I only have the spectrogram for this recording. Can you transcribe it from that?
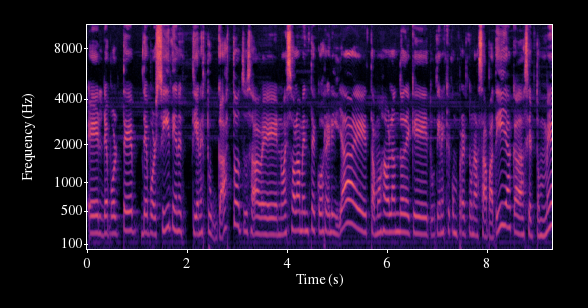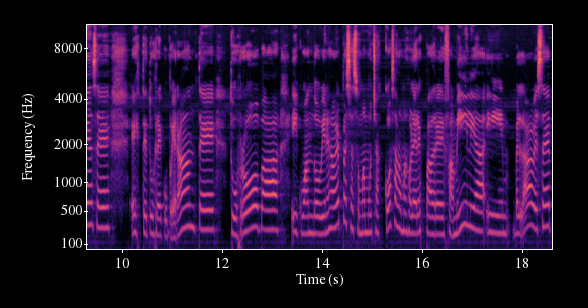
El deporte de por sí tienes, tienes tus gastos, tú sabes, no es solamente correr y ya, eh, estamos hablando de que tú tienes que comprarte unas zapatillas cada ciertos meses, este, tus recuperantes, tu ropa, y cuando vienes a ver, pues se suman muchas cosas, a lo mejor eres padre de familia y, ¿verdad? A veces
